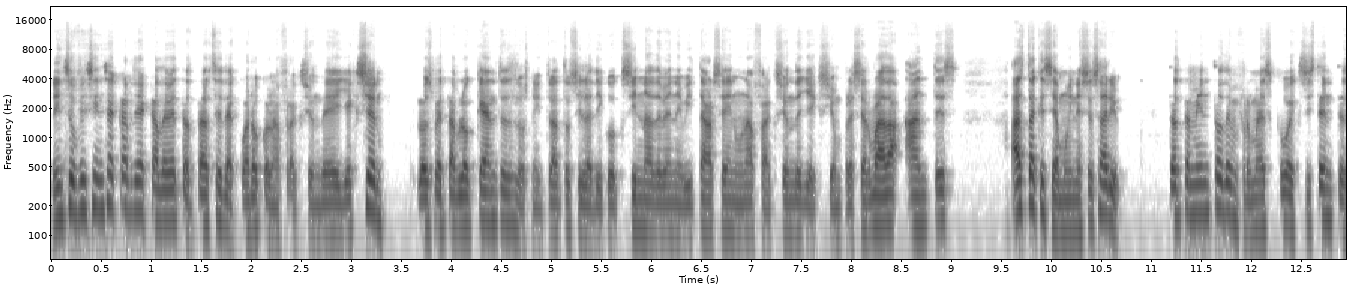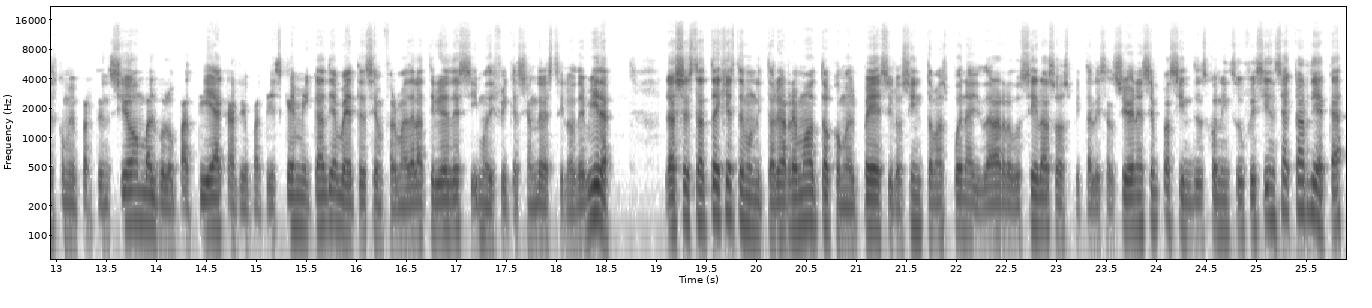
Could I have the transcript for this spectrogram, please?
La insuficiencia cardíaca debe tratarse de acuerdo con la fracción de eyección. Los betabloqueantes, los nitratos y la digoxina deben evitarse en una fracción de eyección preservada antes hasta que sea muy necesario. Tratamiento de enfermedades coexistentes como hipertensión, valvulopatía, cardiopatía isquémica, diabetes, enfermedad de la tiroides y modificación del estilo de vida. Las estrategias de monitoreo remoto, como el peso y los síntomas, pueden ayudar a reducir las hospitalizaciones en pacientes con insuficiencia cardíaca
